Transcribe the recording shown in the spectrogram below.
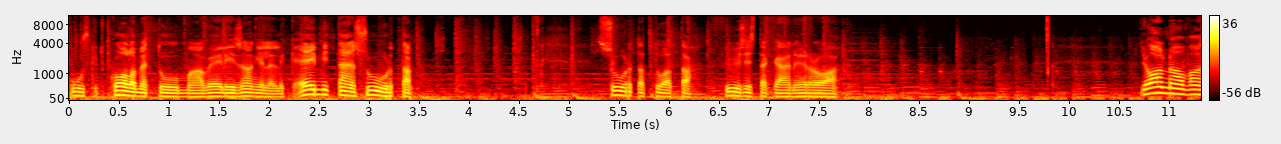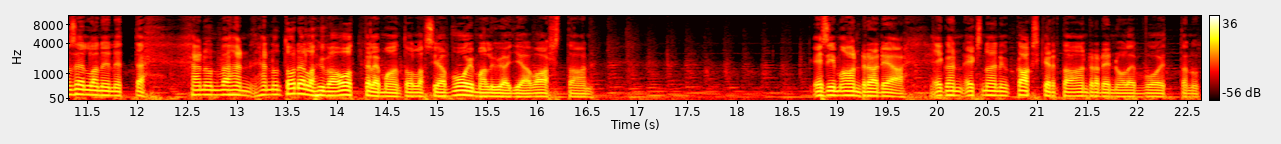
63 tuumaa Veli Zhangille, eli ei mitään suurta, suurta tuota fyysistäkään eroa. Joanna on vaan sellainen, että hän on, vähän, hän on todella hyvä ottelemaan tuollaisia voimalyöjiä vastaan. Esim. Andradea. Eiköhän, eikö nainen kaksi kertaa Andraden ole voittanut?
